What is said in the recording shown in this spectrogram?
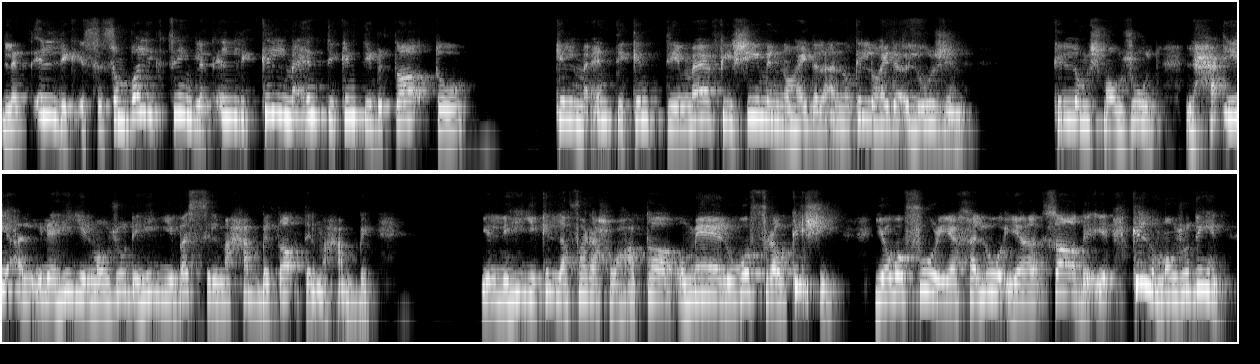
لتقلك السمبوليك ثينج لتقلك كل ما أنت كنتي بطاقته كل ما انت كنت ما في شيء منه هيدا لأنه كله هيدا illusion. كله مش موجود. الحقيقة الإلهية الموجودة هي بس المحبة طاقة المحبة. يلي هي كلها فرح وعطاء ومال ووفرة وكل شيء يا وفور يا خلوق يا صادق كلهم موجودين.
